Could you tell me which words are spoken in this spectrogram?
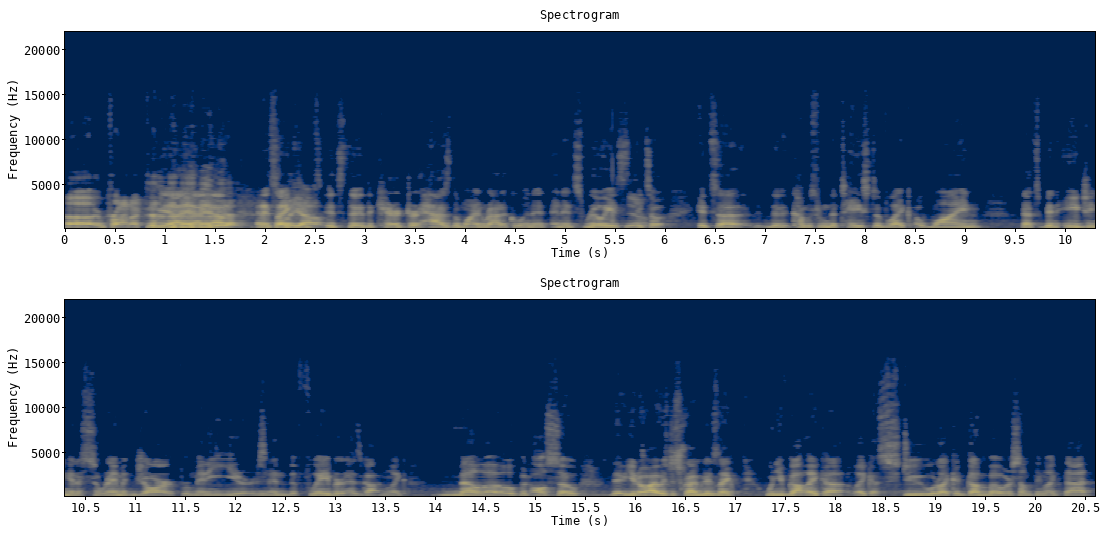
uh, product. yeah, yeah, yeah. And it's like yeah. it's, it's the the character has the wine radical in it, and it's really it's Yeah. it's a it's a the it comes from the taste of like a wine that's been aging in a ceramic jar for many years, Mm. and the flavor has gotten like mellow, but also the, you know I always describe it as like when you've got like a like a stew or like a gumbo or something like that.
